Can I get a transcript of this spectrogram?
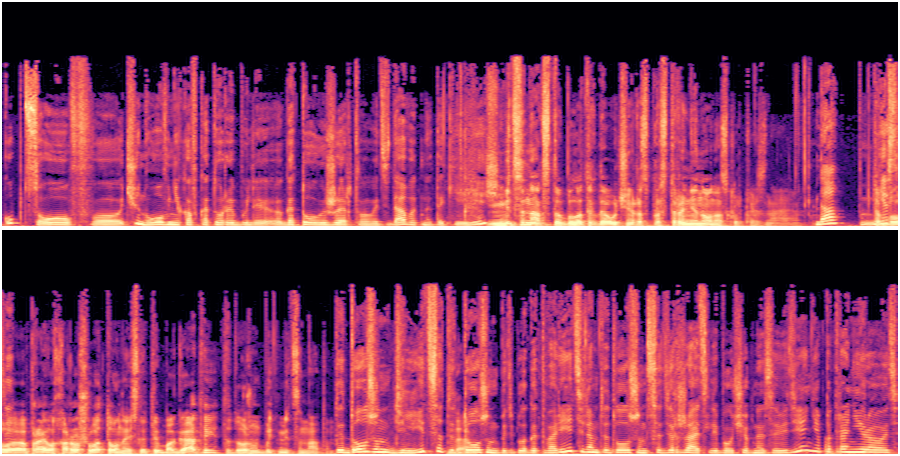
купцов, э, чиновников, которые были готовы жертвовать, да, вот на такие вещи. Меценатство было тогда очень распространено, насколько я знаю. Да. Это если... было правило хорошего тона. Если ты богатый, ты должен быть меценатом. Ты должен делиться, ты ты да. должен быть благотворителем, ты должен содержать либо учебное заведение, патронировать,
